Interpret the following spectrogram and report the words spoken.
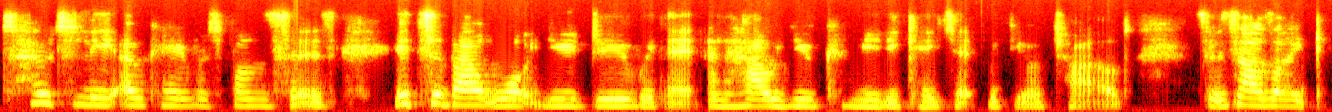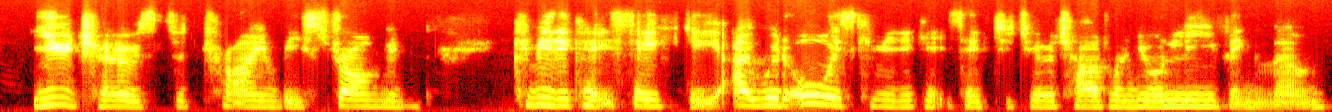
totally okay responses. It's about what you do with it and how you communicate it with your child. So it sounds like you chose to try and be strong and communicate safety. I would always communicate safety to your child when you're leaving them.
